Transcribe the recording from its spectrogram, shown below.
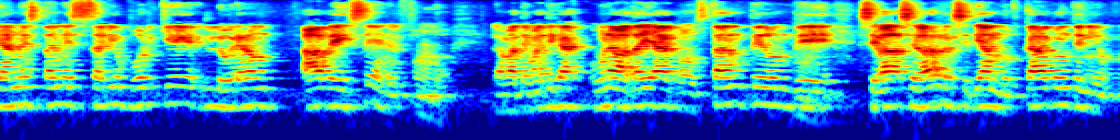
ya no es tan necesario porque lograron A, B y C en el fondo. La matemática es una batalla constante donde se va, se va reseteando cada contenido.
